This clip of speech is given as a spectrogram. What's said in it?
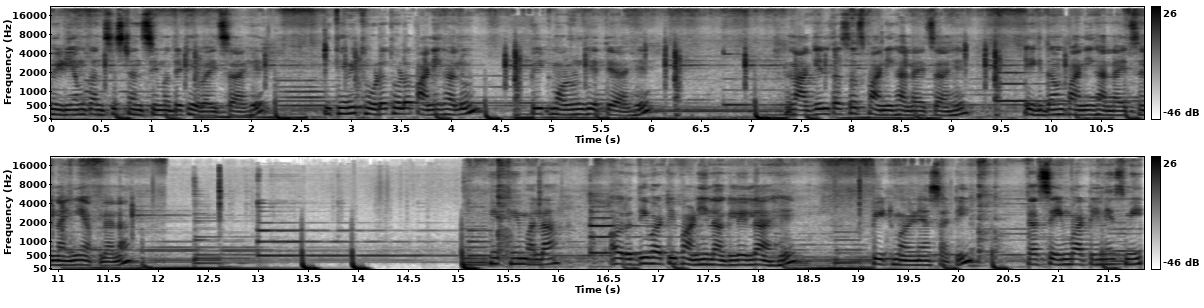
मीडियम कन्सिस्टन्सीमध्ये ठेवायचं आहे. इथे मी थोडं थोडं पाणी घालून पीठ मळून घेते आहे. लागेल तसंच पाणी घालायचं आहे. एकदम पाणी घालायचं नाही आपल्याला. इथे मला अर्धी वाटी पाणी लागलेलं आहे पीठ मळण्यासाठी. त्या सेम वाटीनेच मी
